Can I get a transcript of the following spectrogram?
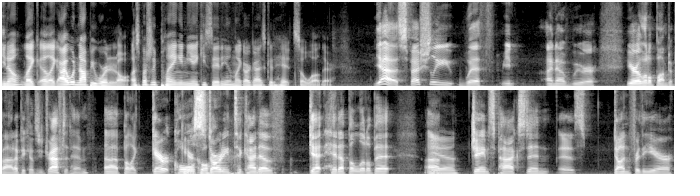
You know, like uh, like I would not be worried at all, especially playing in Yankee Stadium. Like our guys could hit so well there. Yeah, especially with you, I know we were you're a little bummed about it because you drafted him, uh, but like Gerrit Cole's Gerrit Cole. starting to kind of get hit up a little bit. Uh, yeah. James Paxton is done for the year.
